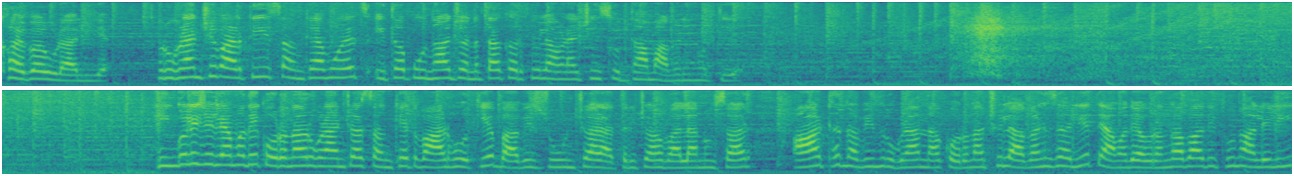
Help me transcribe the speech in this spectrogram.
खळबळ उडाली आहे. रुग्णांची वाढती संख्यामुळेच इथं पुन्हा जनता कर्फ्यू लावण्याची सुद्धा मागणी होती आहे हिंगोली जिल्ह्यामध्ये कोरोना रुग्णांच्या संख्येत वाढ होतीये. बावीस जूनच्या रात्रीच्या अहवालानुसार आठ नवीन रुग्णांना कोरोनाची लागण झाली आहे त्यामध्ये औरंगाबाद इथून आलेली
